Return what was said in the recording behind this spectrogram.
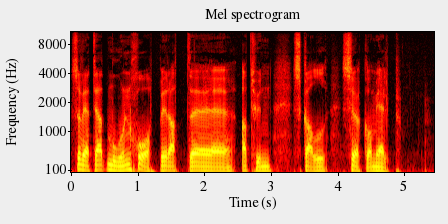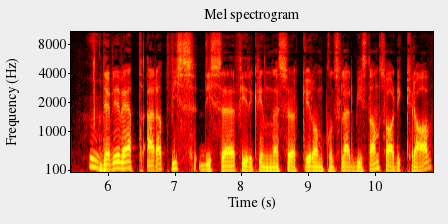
så vet jeg at moren håper at, at hun skal søke om hjelp. Mm. Det vi vet, er at hvis disse fire kvinnene søker om konsulær bistand, så har de krav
